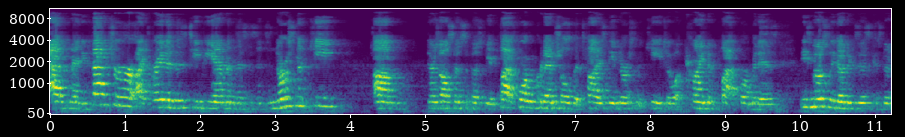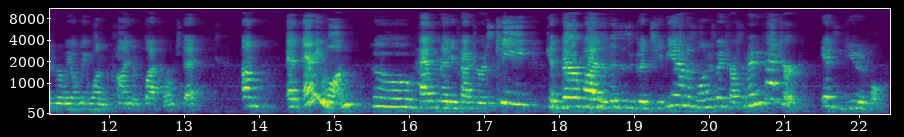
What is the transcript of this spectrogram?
as manufacturer, I created this TPM and this is its endorsement key. Um, there's also supposed to be a platform credential that ties the endorsement key to what kind of platform it is. These mostly don't exist because there's really only one kind of platform today. Um, and anyone who has the manufacturer's key can verify that this is a good TPM as long as they trust the manufacturer. It's beautiful.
